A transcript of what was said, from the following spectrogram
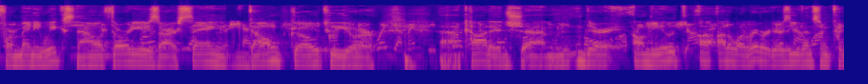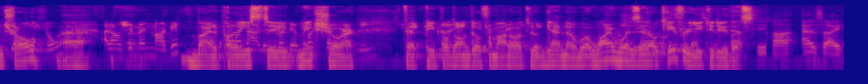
For many weeks now, authorities are saying don't go to your uh, cottage. Um, there on the uh, Ottawa River, there's even some control uh, by the police to make sure that people don't go from Ottawa to Gatineau. Why was it okay for you to do this? Uh, as I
